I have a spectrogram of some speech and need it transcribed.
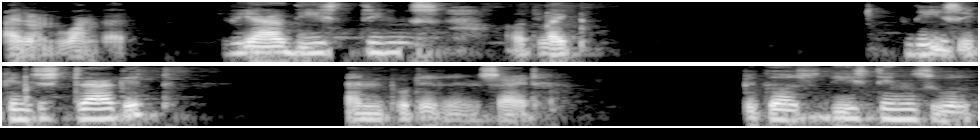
I don't want that. If you have these things, like these, you can just drag it and put it inside because these things will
